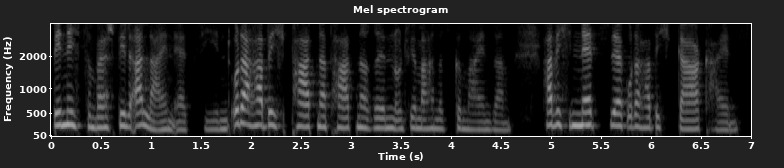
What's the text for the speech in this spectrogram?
Bin ich zum Beispiel alleinerziehend oder habe ich Partner, Partnerin und wir machen das gemeinsam? Habe ich ein Netzwerk oder habe ich gar keins?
